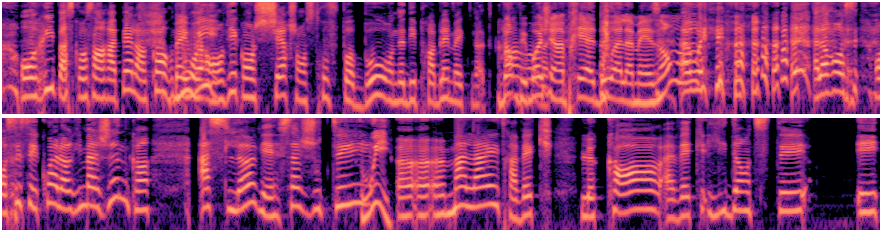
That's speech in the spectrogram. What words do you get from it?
on rit parce qu'on s'en rappelle encore. Ben Nous, on vient qu'on se cherche, on se trouve pas beau, on a des problèmes avec notre corps. Bon, puis moi j'ai un préado à la maison. Ah oui. Alors on sait, on sait c'est quoi. Alors imagine quand à cela vient s'ajouter Oui. un, un- un mal-être avec le corps, avec l'identité et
